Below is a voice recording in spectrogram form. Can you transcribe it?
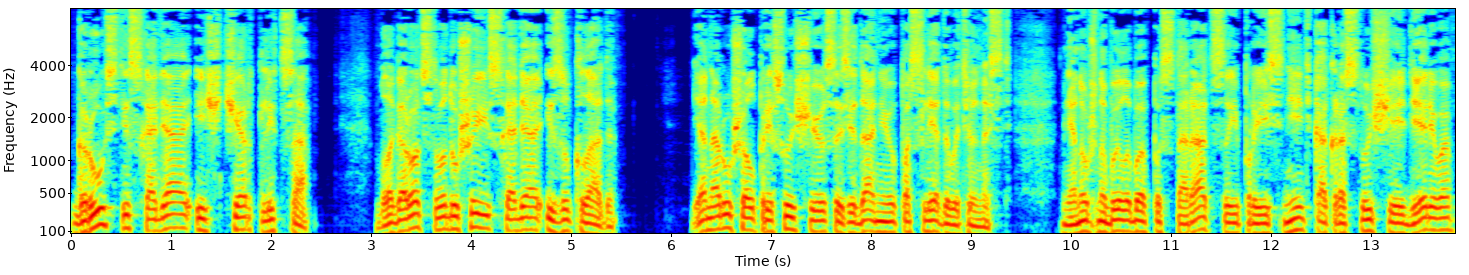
грусть, исходя из черт лица — благородство души, исходя из уклада. Я нарушил присущую созиданию последовательность. Мне нужно было бы постараться и прояснить, как растущее дерево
